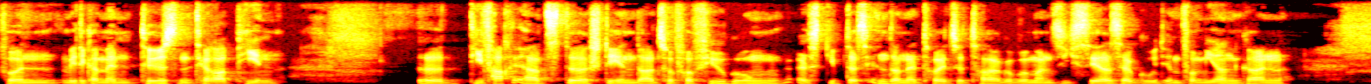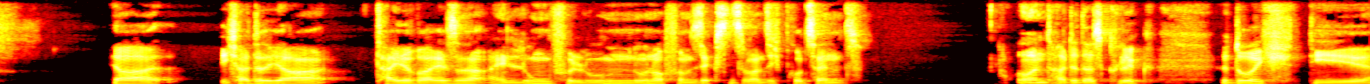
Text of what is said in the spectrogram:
von medikamentösen Therapien. Äh, die Fachärzte stehen da zur Verfügung. Es gibt das Internet heutzutage, wo man sich sehr, sehr gut informieren kann. Ja, ich hatte ja teilweise ein Lungenvolumen nur noch von 26 Prozent und hatte das Glück, durch die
